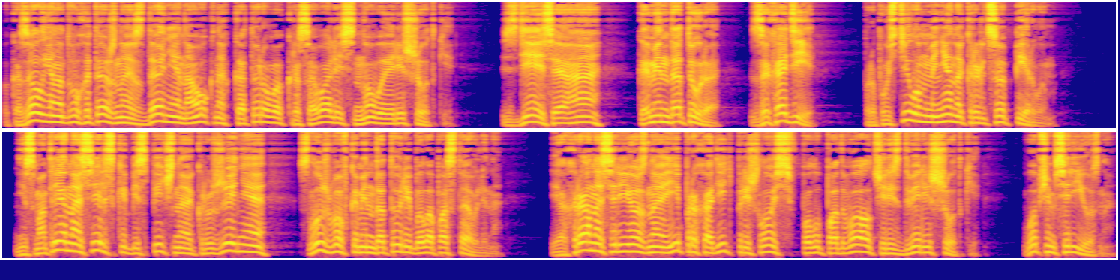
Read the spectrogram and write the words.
Показал я на двухэтажное здание, на окнах которого красовались новые решетки. «Здесь, ага. Комендатура. Заходи!» Пропустил он меня на крыльцо первым. Несмотря на сельско-беспечное окружение, служба в комендатуре была поставлена. И охрана серьезная, и проходить пришлось в полуподвал через две решетки. В общем, серьезно.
